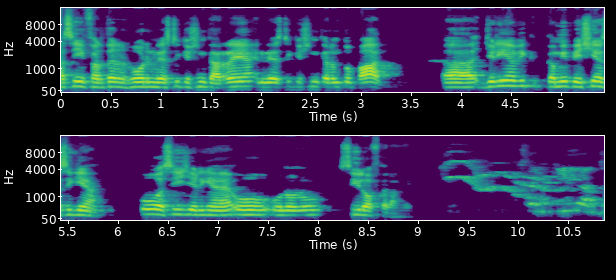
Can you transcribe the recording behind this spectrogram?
ਅਸੀਂ ਫਰਦਰ ਹੋਰ ਇਨਵੈਸਟੀਗੇਸ਼ਨ ਕਰ ਰਹੇ ਹਾਂ। ਇਨਵੈਸਟੀਗੇਸ਼ਨ ਕਰਨ ਤੋਂ ਬਾਅਦ ਜਿਹੜੀਆਂ ਵੀ ਕਮੀ ਪੇਸ਼ੀਆਂ ਸੀਗੀਆਂ, ਉਹ ਅਸੀਂ ਜਿਹੜੀਆਂ ਉਹ ਉਹਨਾਂ ਨੂੰ ਸੀਲ ਆਫ ਕਰਾਂਗੇ। ਕੀ ਅੱਜ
